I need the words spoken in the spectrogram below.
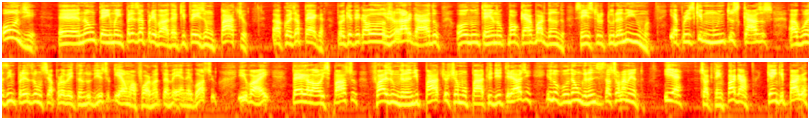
onde é, não tem uma empresa privada que fez um pátio, a coisa pega, porque fica largado ou num terreno qualquer aguardando, sem estrutura nenhuma. E é por isso que em muitos casos algumas empresas vão se aproveitando disso, que é uma forma também, é negócio, e vai, pega lá o espaço, faz um grande pátio, chama um pátio de triagem e no fundo é um grande estacionamento. E é, só que tem que pagar. Quem que paga?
